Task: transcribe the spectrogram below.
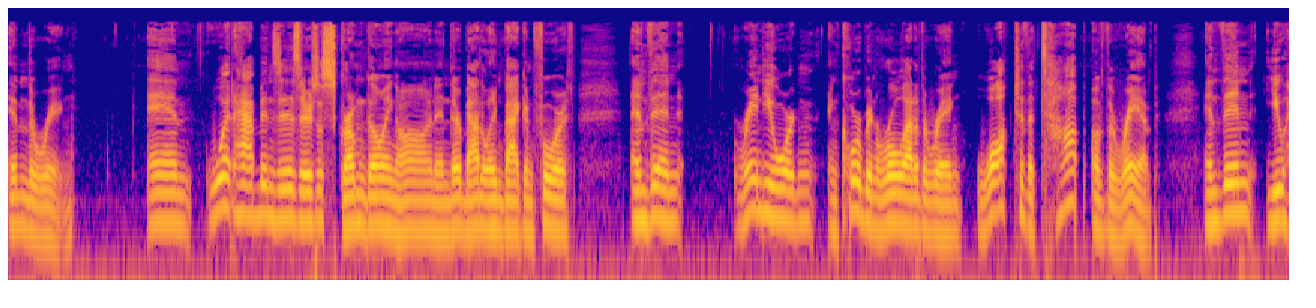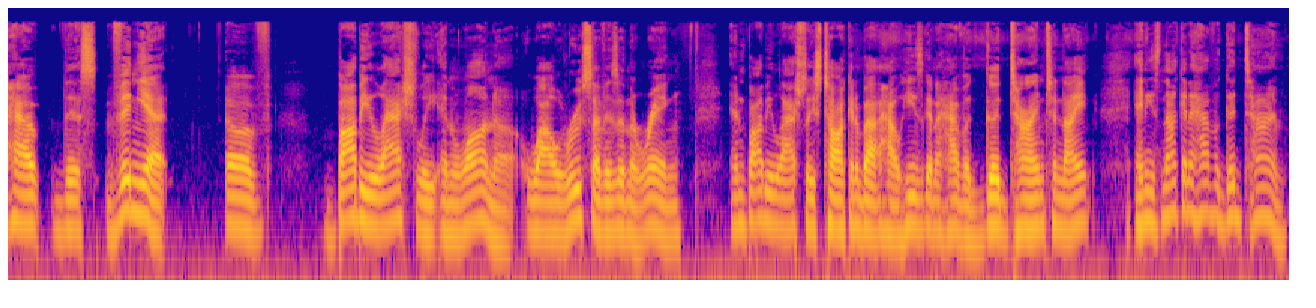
in the ring. And what happens is there's a scrum going on and they're battling back and forth. And then Randy Orton and Corbin roll out of the ring, walk to the top of the ramp, and then you have this vignette of Bobby Lashley and Lana while Rusev is in the ring. And Bobby Lashley's talking about how he's going to have a good time tonight. And he's not going to have a good time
